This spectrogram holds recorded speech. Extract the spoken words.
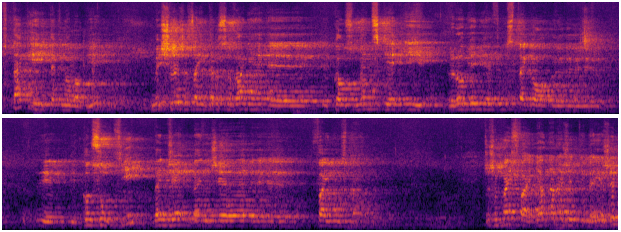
w takiej technologii, myślę, że zainteresowanie y, konsumenckie i robienie z tego y, konsumpcji będzie, będzie fajną sprawą. Proszę Państwa, ja na razie tyle. Jeżeli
